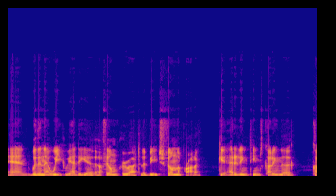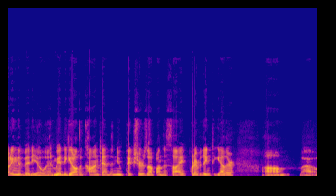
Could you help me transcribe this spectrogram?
and within that week, we had to get a film crew out to the beach, film the product, get editing teams cutting the cutting the video in. We had to get all the content, the new pictures up on the site, put everything together. Um, uh,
